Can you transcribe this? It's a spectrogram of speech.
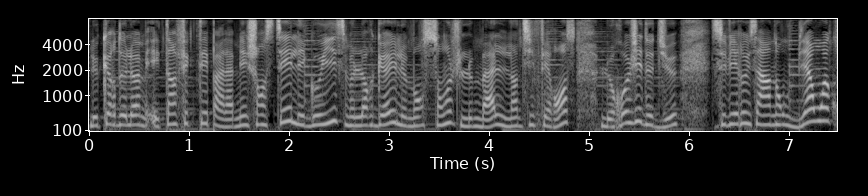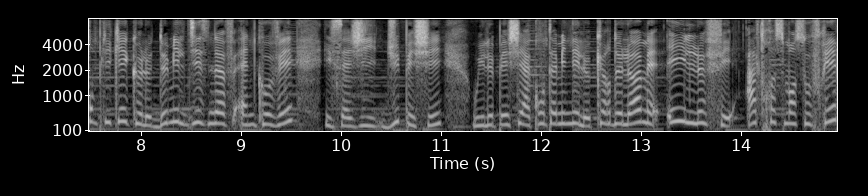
Le cœur de l'homme est infecté par la méchanceté, l'égoïsme, l'orgueil, le mensonge, le mal, l'indifférence, le rejet de Dieu. Ce virus a un nom bien moins compliqué que le 2019 NCOV. Il s'agit du péché. Oui, le péché a contaminé le cœur de l'homme et il le fait atrocement souffrir.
